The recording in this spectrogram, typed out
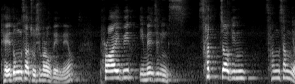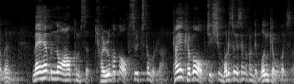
대동사 조심하라고 돼 있네요 private imaginings 사적인 상상력은 may have no outcomes 결과가 없을지도 몰라 당연히 결과가 없지 씨, 머릿속에 생각하는데 뭔 결과가 있어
